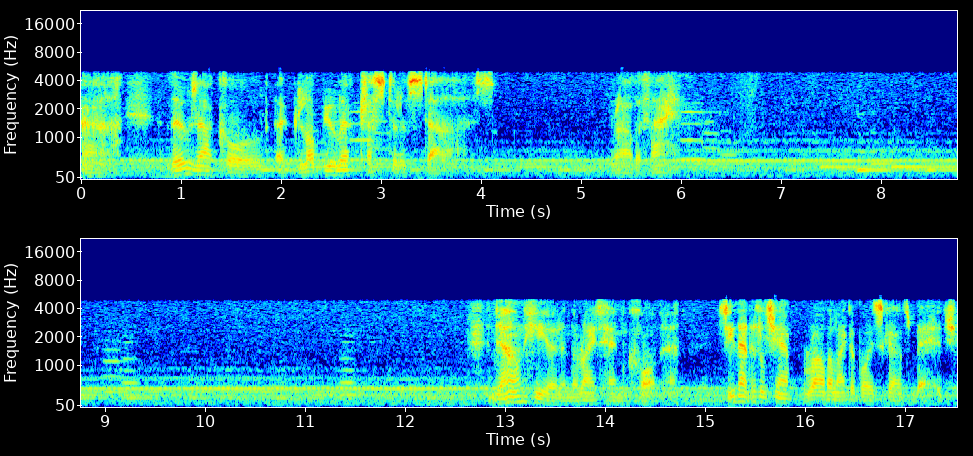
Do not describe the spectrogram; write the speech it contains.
Ah, those are called a globular cluster of stars. Rather fine. Down here in the right-hand corner, see that little chap rather like a Boy Scout's badge?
